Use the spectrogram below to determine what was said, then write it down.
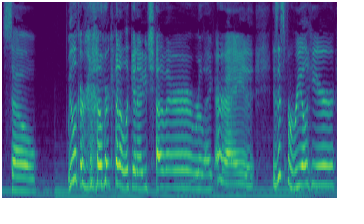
So we look around, we're kind of looking at each other. We're like, all right, is this for real here?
